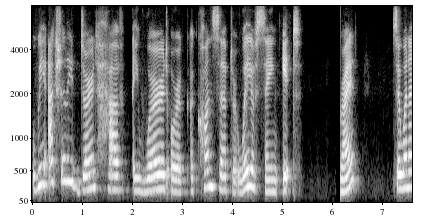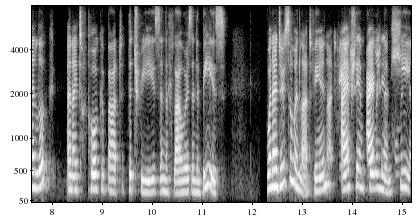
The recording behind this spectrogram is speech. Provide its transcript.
we actually don't have a word or a, a concept or a way of saying it, right? So when I look and I talk about the trees and the flowers and the bees. When I do so in Latvian, Latvian I actually am calling them he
